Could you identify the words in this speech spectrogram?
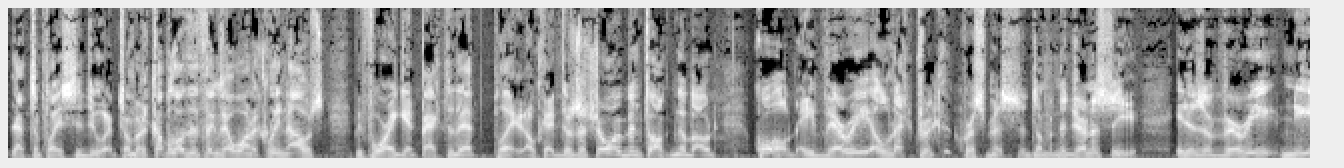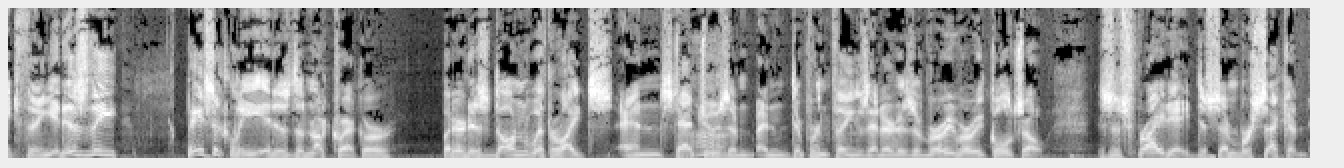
That's a place to do it. So, but a couple other things I want to clean house before I get back to that play. Okay, there's a show I've been talking about called A Very Electric Christmas. It's up in the mm-hmm. Genesee. It is a very neat thing. It is the basically it is the Nutcracker, but it is done with lights and statues ah. and, and different things, and it is a very very cool show. This is Friday, December second.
